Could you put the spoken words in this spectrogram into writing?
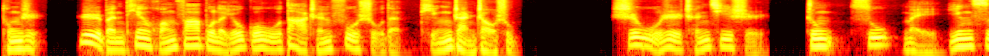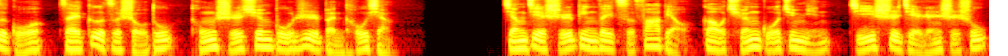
同日，日本天皇发布了由国务大臣附属的停战诏书。十五日晨七时，中苏美英四国在各自首都同时宣布日本投降。蒋介石并为此发表告全国军民及世界人士书，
